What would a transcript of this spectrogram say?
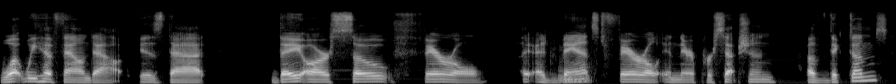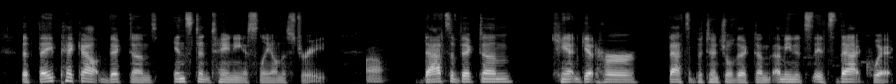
what we have found out is that they are so feral advanced feral in their perception of victims that they pick out victims instantaneously on the street. Wow. that's a victim can't get her that's a potential victim i mean it's it's that quick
